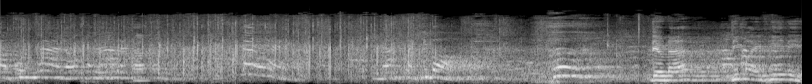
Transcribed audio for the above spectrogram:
ขอบคุณค่ะน้องคณะนะครัคะบแม่เห็นไหมอย่างที่บอกเฮ้อเดี๋ยวนะ นี่ไม่พี่นี่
